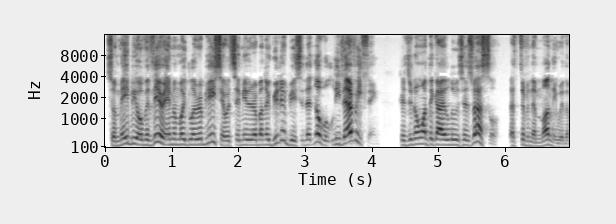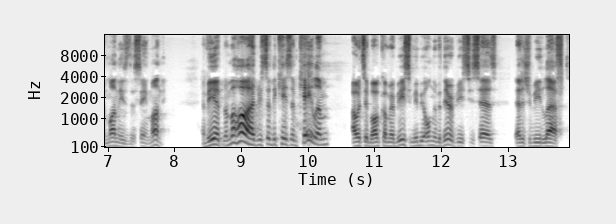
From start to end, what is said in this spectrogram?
So maybe over there, I would say maybe Rabban agreed Rabbi that no, we'll leave everything because you don't want the guy to lose his vessel. That's different than money, where the money is the same money. And be it had we said the case of Kalim, I would say Balkam Rabisi, maybe only with their Rabisi says that it should be left.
